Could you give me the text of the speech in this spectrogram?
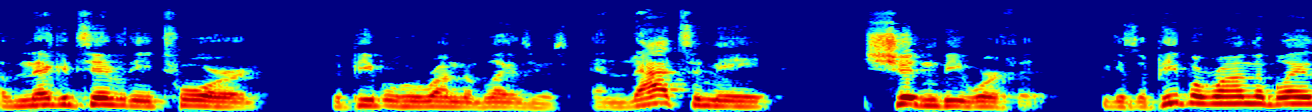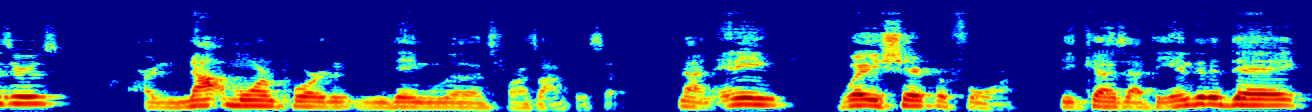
of negativity toward the people who run the Blazers. And that to me shouldn't be worth it because the people running the Blazers are not more important than Damian Lillard as far as I'm concerned. Not in any way, shape, or form. Because at the end of the day,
